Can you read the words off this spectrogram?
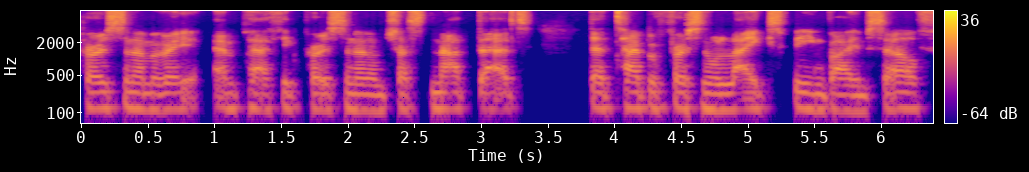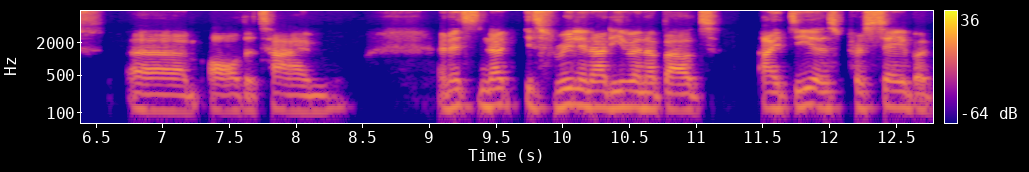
person. I'm a very empathic person, and I'm just not that that type of person who likes being by himself um, all the time. And it's not it's really not even about ideas per se but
